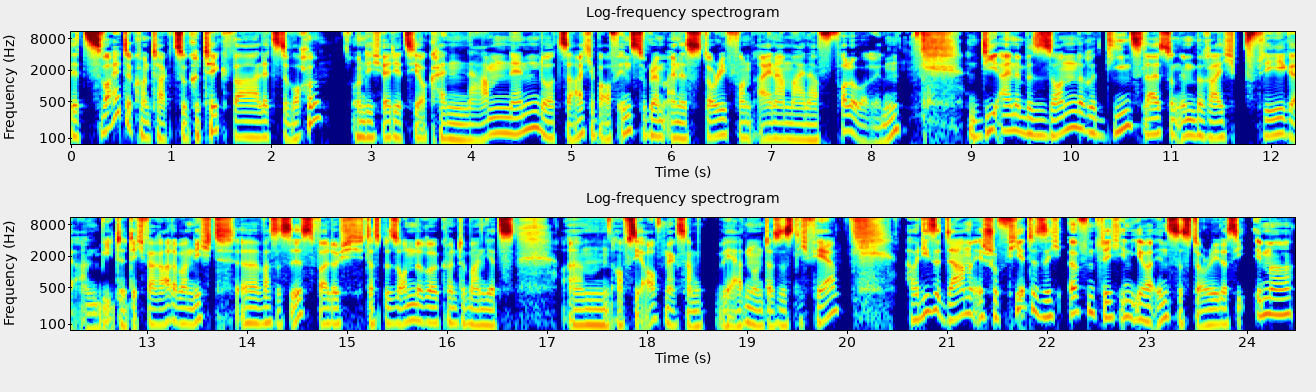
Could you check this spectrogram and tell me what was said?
Der zweite Kontakt zur Kritik war letzte Woche und ich werde jetzt hier auch keinen Namen nennen. Dort sah ich aber auf Instagram eine Story von einer meiner Followerinnen, die eine besondere Dienstleistung im Bereich Pflege anbietet. Ich verrate aber nicht, äh, was es ist, weil durch das Besondere könnte man jetzt ähm, auf sie aufmerksam werden und das ist nicht fair. Aber diese Dame echauffierte sich öffentlich in ihrer Insta-Story, dass sie immer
